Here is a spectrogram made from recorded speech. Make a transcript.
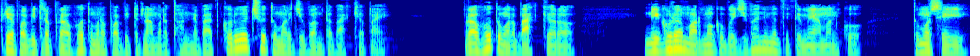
ପ୍ରିୟ ପବିତ୍ର ପ୍ରଭୁ ତୁମର ପବିତ୍ର ନାମର ଧନ୍ୟବାଦ କରୁଅଛୁ ତୁମର ଜୀବନ୍ତ ବାକ୍ୟ ପାଇଁ। ପ୍ରଭୁ ତୁମର ବାକ୍ୟର ନିଗୁଢ଼ ମର୍ମକୁ ବୁଝିବା ନିମନ୍ତେ ତୁମେ ଆମମାନଙ୍କୁ ତୁମର ସେହି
